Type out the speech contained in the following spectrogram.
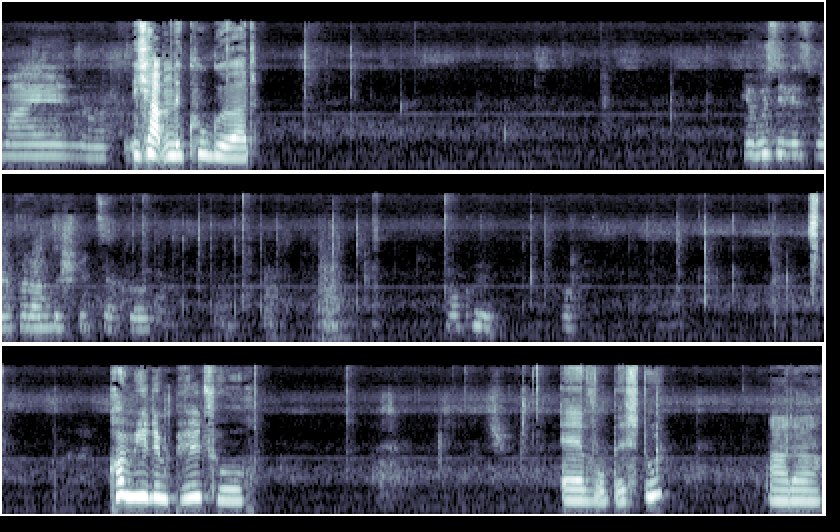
meine. Ich habe eine Kuh gehört. Ja, wo ist denn jetzt mein verdammter Spitzhacke? Okay. Komm hier den Pilz hoch. Äh, wo bist du? Ah, da.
